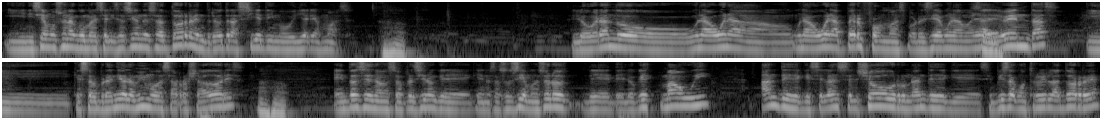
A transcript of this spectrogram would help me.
y iniciamos una comercialización de esa torre entre otras siete inmobiliarias más Ajá. logrando una buena, una buena performance, por decir de alguna manera, Sí. de ventas y que sorprendió a los mismos desarrolladores. Ajá. Entonces nos ofrecieron que, que nos asociemos. Nosotros, de, de lo que es Maui, antes de que se lance el showroom, antes de que se empiece a construir la torre,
